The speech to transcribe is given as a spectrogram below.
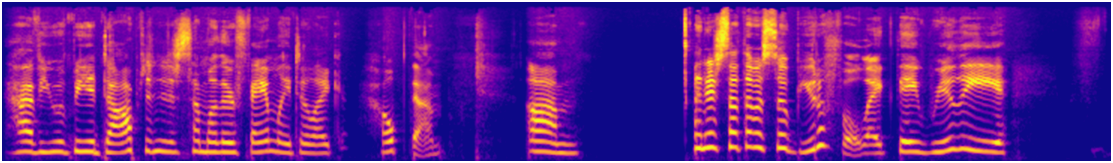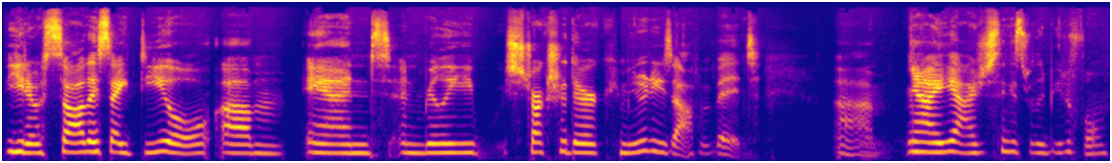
have you be adopted into some other family to like help them. Um, and I just thought that was so beautiful. Like they really, you know, saw this ideal um, and and really structured their communities off of it. Um, yeah, yeah, I just think it's really beautiful.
